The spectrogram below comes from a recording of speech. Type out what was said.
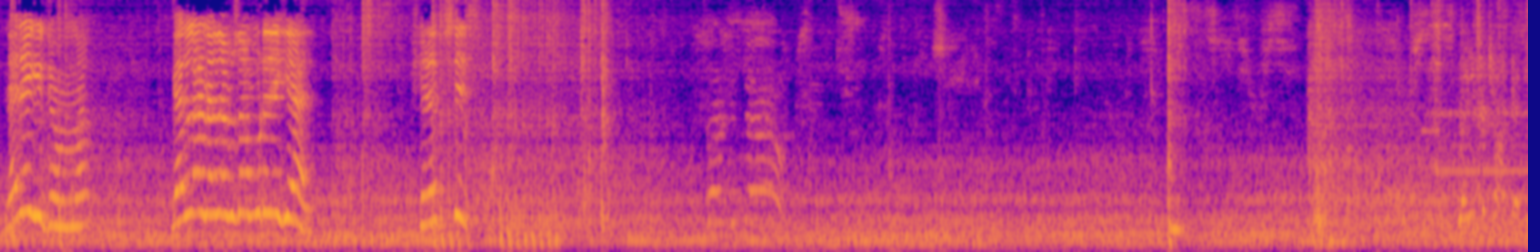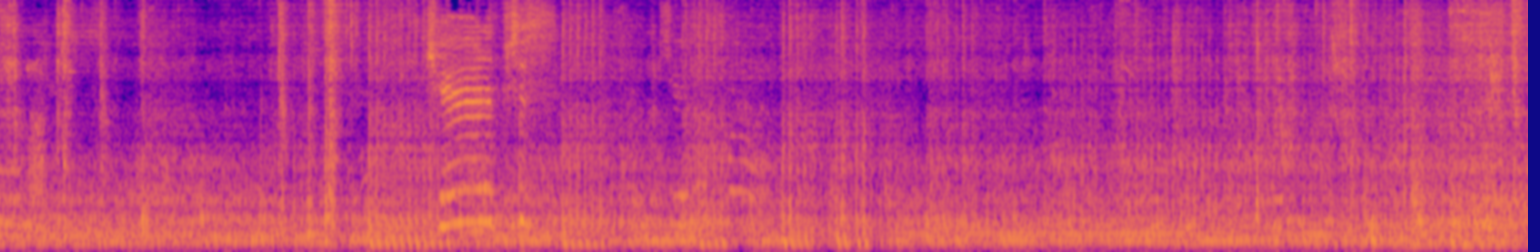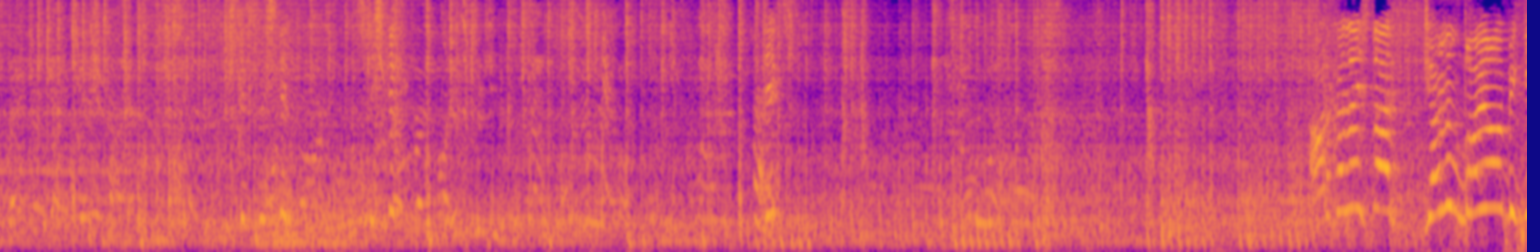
Nereye gidiyorsun lan? Gel lan adam sen buraya gel. Şerefsiz. Ready for targets.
